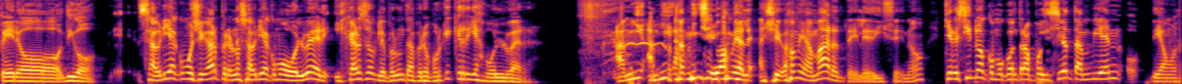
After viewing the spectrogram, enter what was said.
Pero digo, sabría cómo llegar, pero no sabría cómo volver. Y Herzog le pregunta, ¿pero por qué querrías volver? A mí, a mí, a mí llévame, a, a Marte, le dice, ¿no? Quiero decirlo como contraposición también, digamos,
